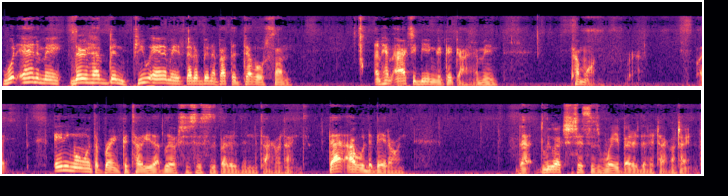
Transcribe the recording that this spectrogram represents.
what anime? There have been few animes that have been about the devil's son. And him actually being a good guy. I mean, come on. Like, anyone with a brain could tell you that Blue Exorcist is better than Attack on Titans. That I would debate on. That Blue Exorcist is way better than Attack on Titans.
